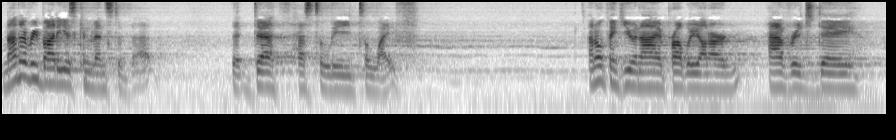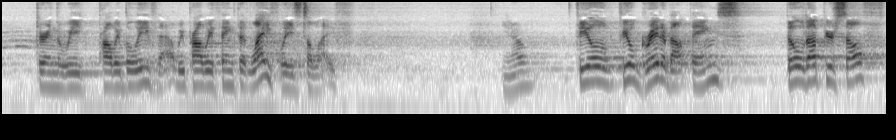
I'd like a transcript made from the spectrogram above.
Not everybody is convinced of that, that death has to lead to life. I don't think you and I, probably on our average day during the week, probably believe that. We probably think that life leads to life. You know, feel, feel great about things, build up yourself,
